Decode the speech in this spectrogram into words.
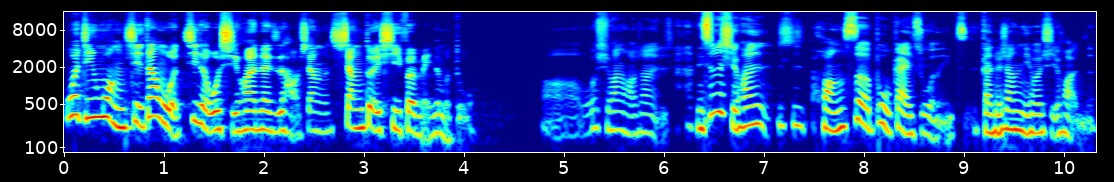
我已经忘记，但我记得我喜欢的那只好像相对戏份没那么多。哦，我喜欢的好像也是，你是不是喜欢是黄色布盖住的那一只？感觉像是你会喜欢的。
